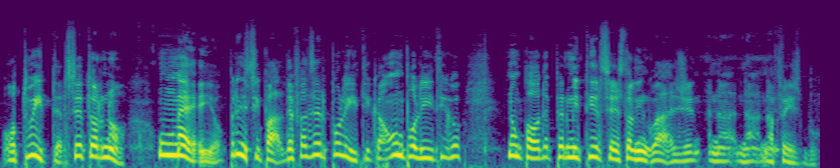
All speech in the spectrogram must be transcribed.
o Twitter se tornou um meio principal de fazer política, um político não pode permitir-se esta linguagem na, na, na, Facebook.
